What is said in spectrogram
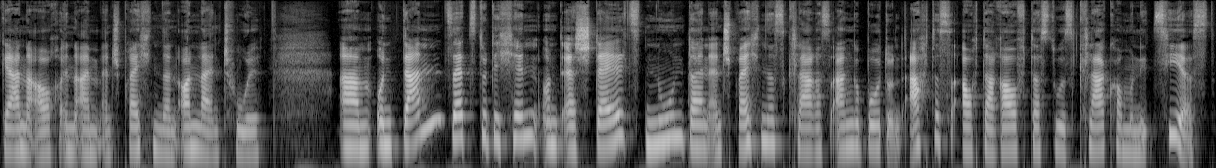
gerne auch in einem entsprechenden Online-Tool. Ähm, und dann setzt du dich hin und erstellst nun dein entsprechendes klares Angebot und achtest auch darauf, dass du es klar kommunizierst.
